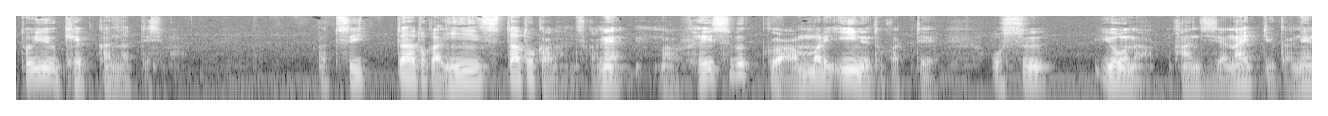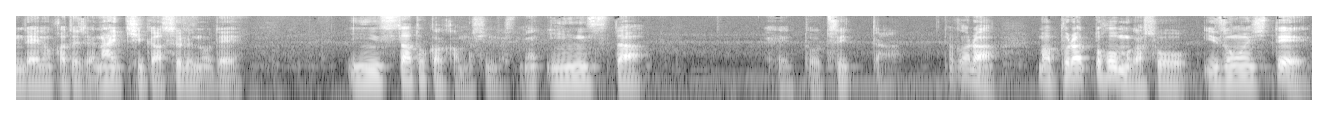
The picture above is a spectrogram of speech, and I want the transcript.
という結果になってしまう。まあ、ツイッターとかインスタとかなんですかね、まあ、フェイスブックはあんまり「いいね」とかって押すような感じじゃないっていうか年代の方じゃない気がするのでインスタとかかもしれないですねインスタ、えーと、ツイッターだから、まあ、プラットフォームがそう依存して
